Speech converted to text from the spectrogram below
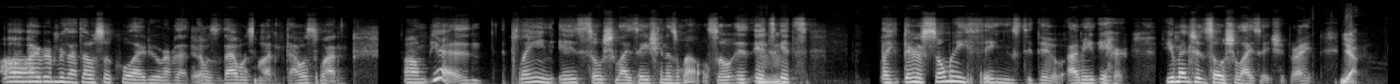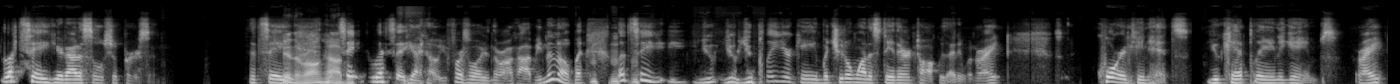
oh i remember that. That was so cool. I do remember that. Yep. that was that was fun. That was fun. Um yeah playing is socialization as well. So it, it's mm-hmm. it's like there are so many things to do. I mean here you mentioned socialization right? Yeah. Let's say you're not a social person Let's say you're in the wrong let's hobby. Say, let's say, yeah, I know. First of all, you're in the wrong hobby. No, no, but let's say you you you play your game, but you don't want to stay there and talk with anyone, right? Quarantine hits. You can't play any games, right?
